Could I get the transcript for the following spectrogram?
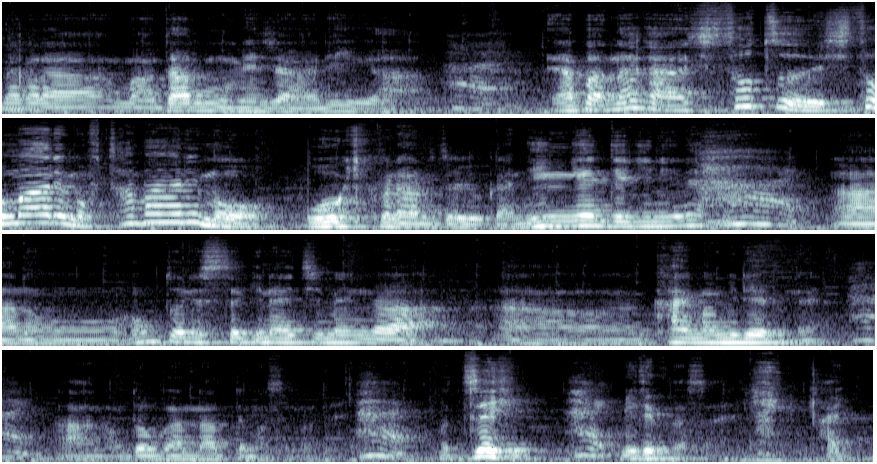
だから、まあ、誰もメジャーリーガはい。ーやっぱなんか一つ一回りも二回りも大きくなるというか人間的にね。はい。あの本当に素敵な一面が、あー垣間見れるね。はい。あの動画になってますので。はい。ぜひはい。見てください。はい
